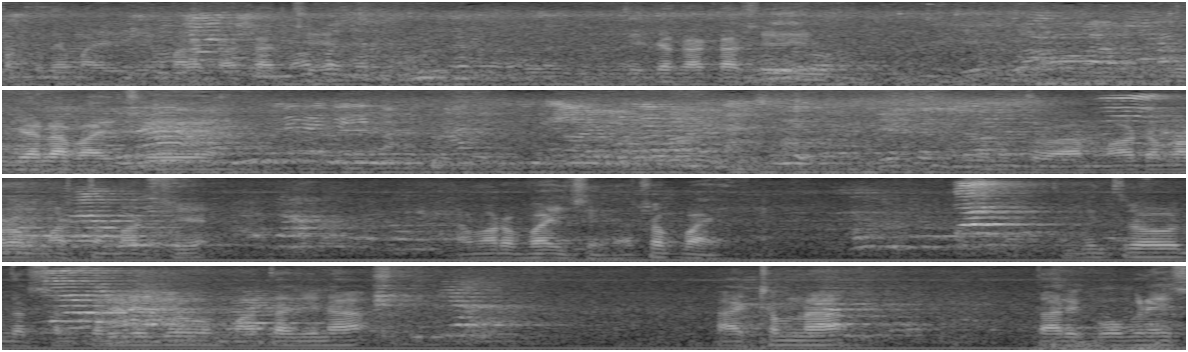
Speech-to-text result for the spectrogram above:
પણ બધામાં એ મારા કાકા છે. તેજા કાકા છે. ગેલાભાઈ છે. મિત્રો આ મઠ અમારો મસ્ત મઠ છે. અમારો ભાઈ છે અશોકભાઈ. મિત્રો દર્શન કરી લેજો માતાજીના. આઠમના તારીખ ઓગણીસ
